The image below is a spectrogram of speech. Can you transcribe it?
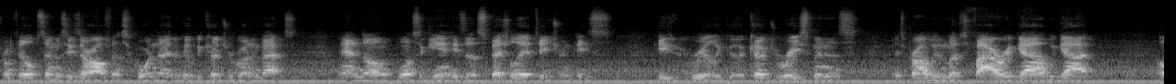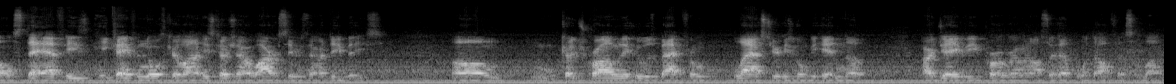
from Philip Simmons. He's our offensive coordinator. He'll be coaching running backs. And um, once again, he's a special ed teacher, and he's he's really good. Coach Reisman is is probably the most fiery guy we got on staff. He's he came from North Carolina. He's coaching our wide receivers and our DBs. Um, Coach Cromley, who was back from last year, he's going to be heading up our JV program and also helping with the offensive line.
